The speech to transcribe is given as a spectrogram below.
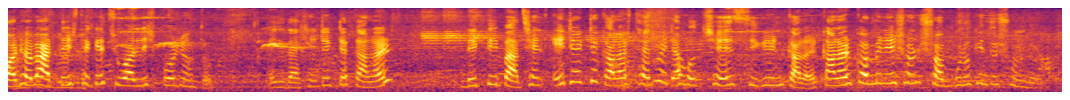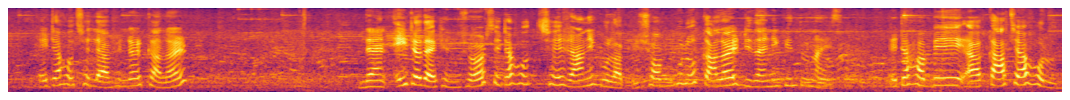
বডি হবে আটত্রিশ থেকে চুয়াল্লিশ পর্যন্ত। এই যে দেখেন, এটা একটা কালার দেখতেই পাচ্ছেন, এটা একটা কালার থাকবে, এটা হচ্ছে সিগ্রিন কালার কালার কম্বিনেশন সবগুলো কিন্তু সুন্দর। এটা হচ্ছে ল্যাভেন্ডার কালার দেন এইটা দেখেন শর্টস এটা হচ্ছে রানী গোলাপি। সবগুলো কালার ডিজাইনই কিন্তু নাইস এটা হবে কাঁচা হলুদ।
